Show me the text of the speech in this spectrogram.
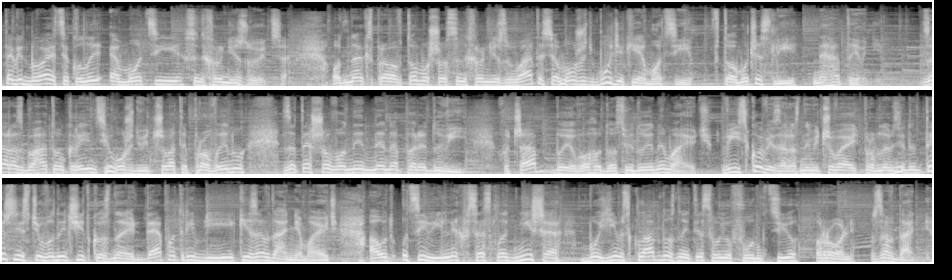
Так відбувається, коли емоції синхронізуються. Однак справа в тому, що синхронізуватися можуть будь-які емоції, в тому числі негативні. Зараз багато українців можуть відчувати провину за те, що вони не на передовій, хоча бойового досвіду і не мають. Військові зараз не відчувають проблем з ідентичністю. Вони чітко знають, де потрібні і які завдання мають. А от у цивільних все складніше, бо їм складно знайти свою функцію, роль, завдання.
